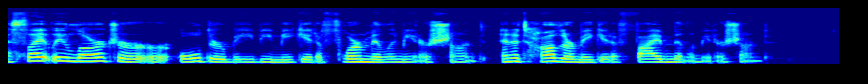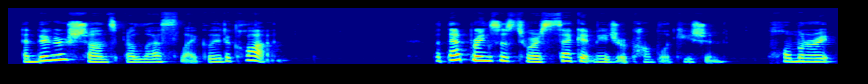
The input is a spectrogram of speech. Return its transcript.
A slightly larger or older baby may get a 4 millimeter shunt, and a toddler may get a 5 millimeter shunt. And bigger shunts are less likely to clot. But that brings us to our second major complication pulmonary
